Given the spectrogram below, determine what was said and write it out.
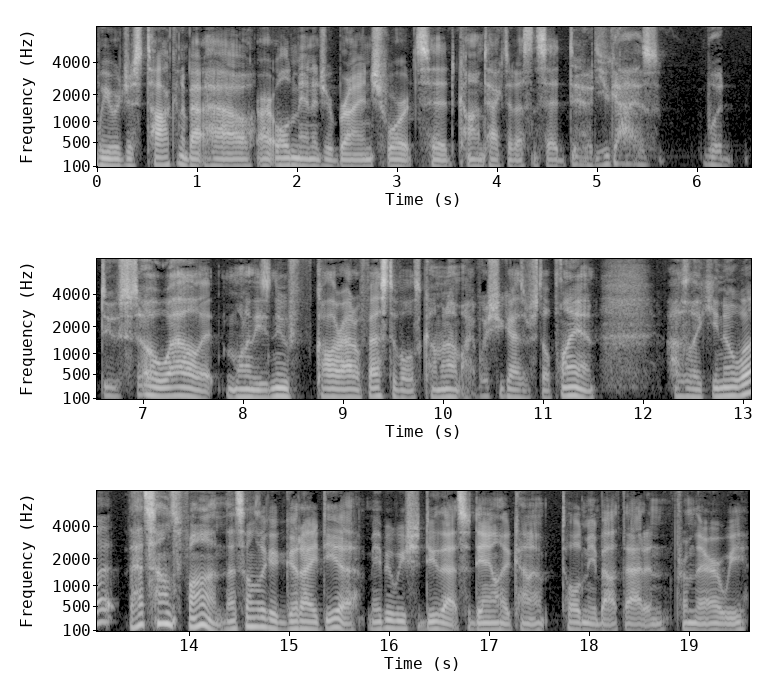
we were just talking about how our old manager, Brian Schwartz, had contacted us and said, dude, you guys would do so well at one of these new Colorado festivals coming up. I wish you guys were still playing. I was like, you know what? That sounds fun. That sounds like a good idea. Maybe we should do that. So Daniel had kind of told me about that. And from there, we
